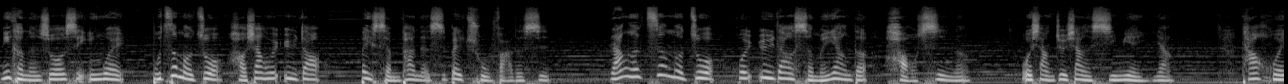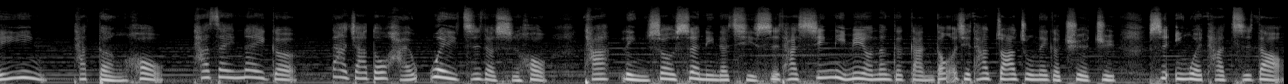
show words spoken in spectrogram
你可能说是因为不这么做，好像会遇到。被审判的事，被处罚的事。然而这么做会遇到什么样的好事呢？我想就像西面一样，他回应，他等候，他在那个大家都还未知的时候，他领受圣灵的启示，他心里面有那个感动，而且他抓住那个确据，是因为他知道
